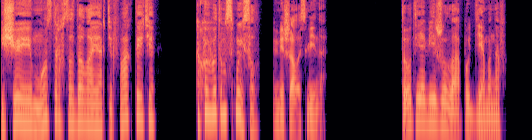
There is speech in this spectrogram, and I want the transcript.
Еще и монстров создала, и артефакты эти. Какой в этом смысл?» — вмешалась Лина. «Тут я вижу лапу демонов.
